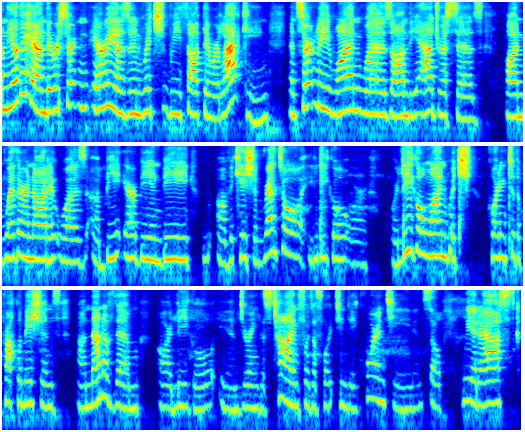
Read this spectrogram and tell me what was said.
on the other hand, there were certain areas in which we thought they were lacking. And certainly one was on the addresses on whether or not it was a B, Airbnb a vacation rental, illegal or, or legal one, which according to the proclamations, uh, none of them are legal in, during this time for the 14 day quarantine. And so we had asked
